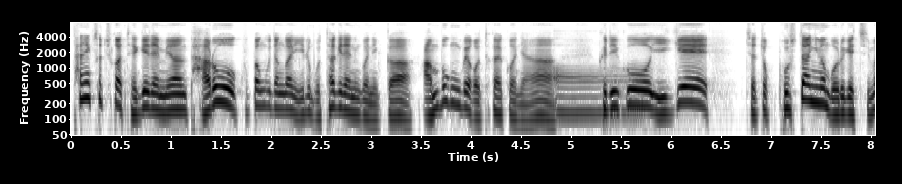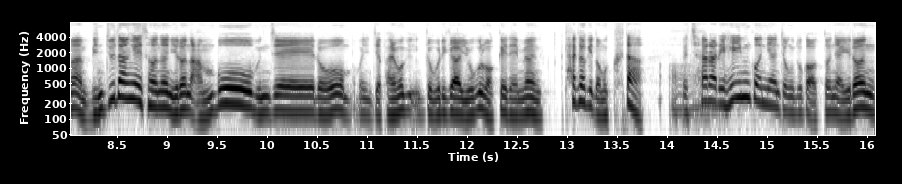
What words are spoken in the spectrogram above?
탄핵 소추가 되게 되면 바로 국방부 장관이 일을 못하게 되는 거니까 안보 공백 어떻게 할 거냐. 어. 그리고 이게 저쪽 보수당이면 모르겠지만 민주당에서는 이런 안보 문제로 뭐 이제 발목 그러니까 우리가 욕을 먹게 되면 타격이 너무 크다. 어. 차라리 해임 건의안 정도가 어떠냐 이런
